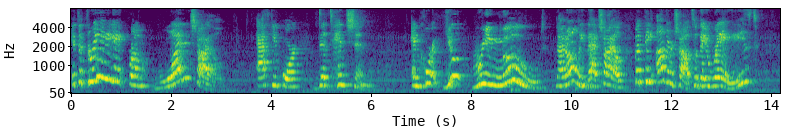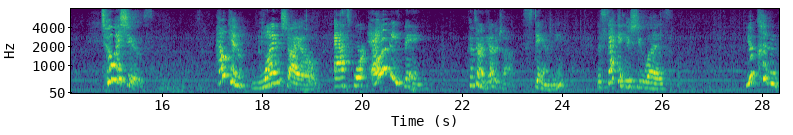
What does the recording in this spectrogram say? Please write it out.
it's a 388 from one child asking for detention. And court, you removed not only that child, but the other child. So they raised two issues. How can one child ask for anything concerning the other child? Standing. The second issue was you couldn't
